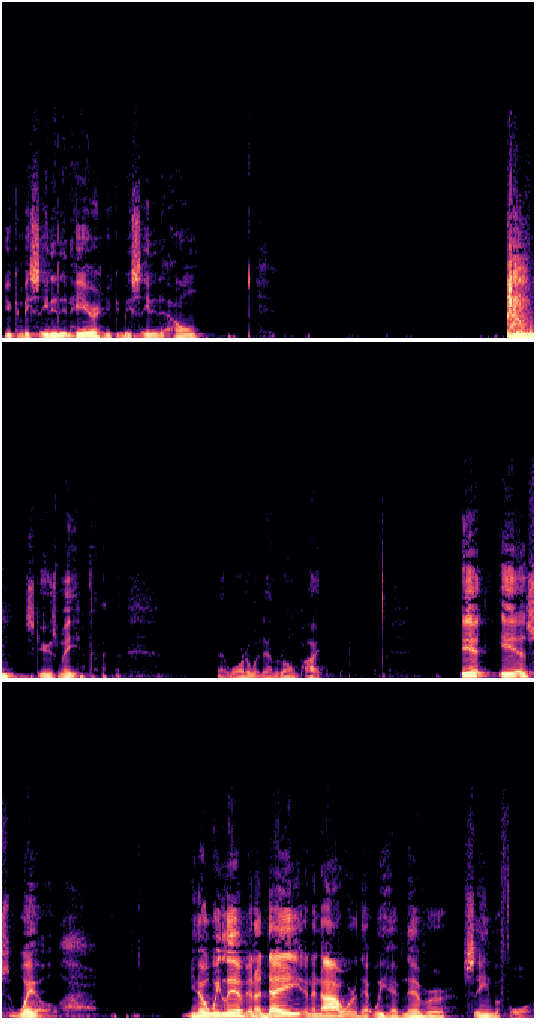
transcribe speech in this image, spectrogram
You can be seated in here, you can be seated at home. Excuse me. that water went down the wrong pipe. It is well. You know, we live in a day and an hour that we have never seen before.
